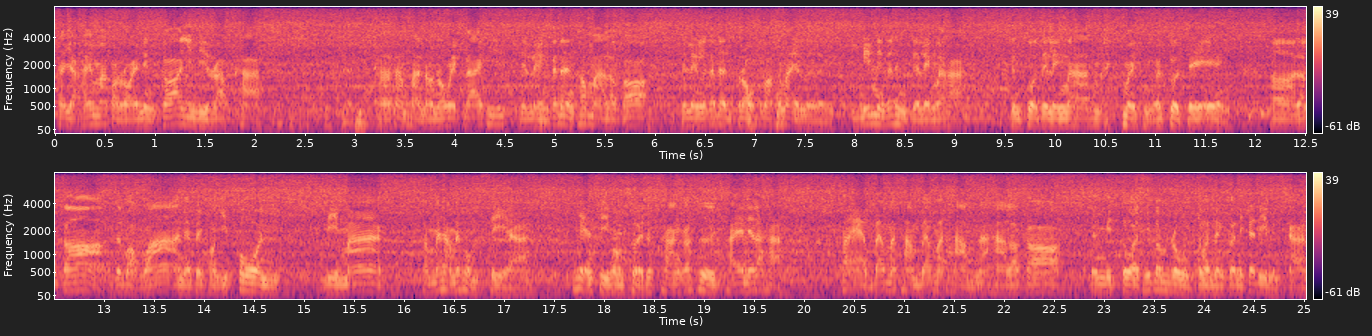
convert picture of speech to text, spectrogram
ใครอยากให้มากกว่าร้อยหนึ่งก็ยินดีรับค่ะนะทำผ่านน้องนกเล็กได้ที่เจเลงก็เดินเข้ามาแล้วก็เจเลงแล้วก็เดินตรงเข้ามาข้างในเลย อีกนิดนึงก็ถึงเจเลงแล้วค่ะ ถึงตัวเจเลงนะฮะหมายถึงว่าตัวเจเองอ่าแล้วก็จะบอกว่าอันนี้เป็นของญี่ปุ่นดีมากทำไม่ทำให้ผมเสีย ที่เห็นสีผมสวยทุกครั้งก็คือใช้อันนี้แหละค่ะ ก็แอบแวบมาทำแวบมาทำนะฮะแล้วก็ ยังมีตัวที่บำรุงอีกตัวหนึ่งตัวนี้ก็ดีเหมือนกัน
